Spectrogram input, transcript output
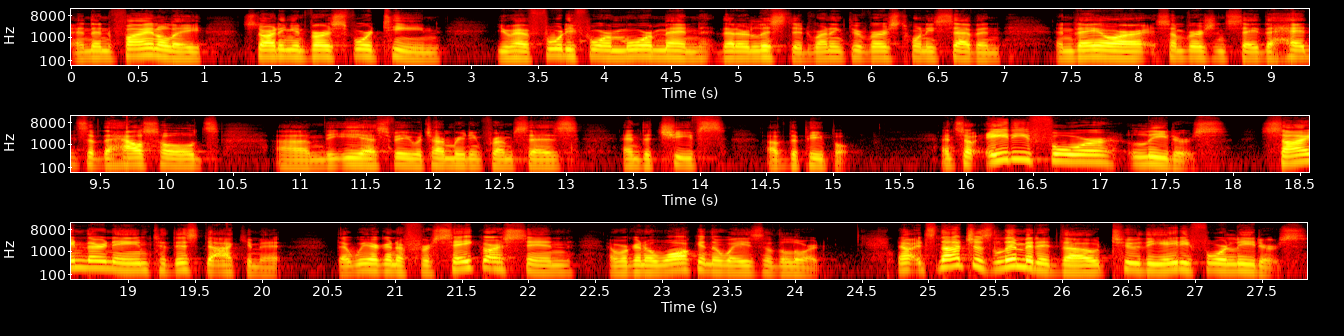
And then finally, starting in verse 14, you have 44 more men that are listed running through verse 27. And they are, some versions say, the heads of the households. Um, the ESV, which I'm reading from, says, and the chiefs of the people. And so 84 leaders signed their name to this document that we are going to forsake our sin and we're going to walk in the ways of the Lord. Now, it's not just limited, though, to the 84 leaders.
